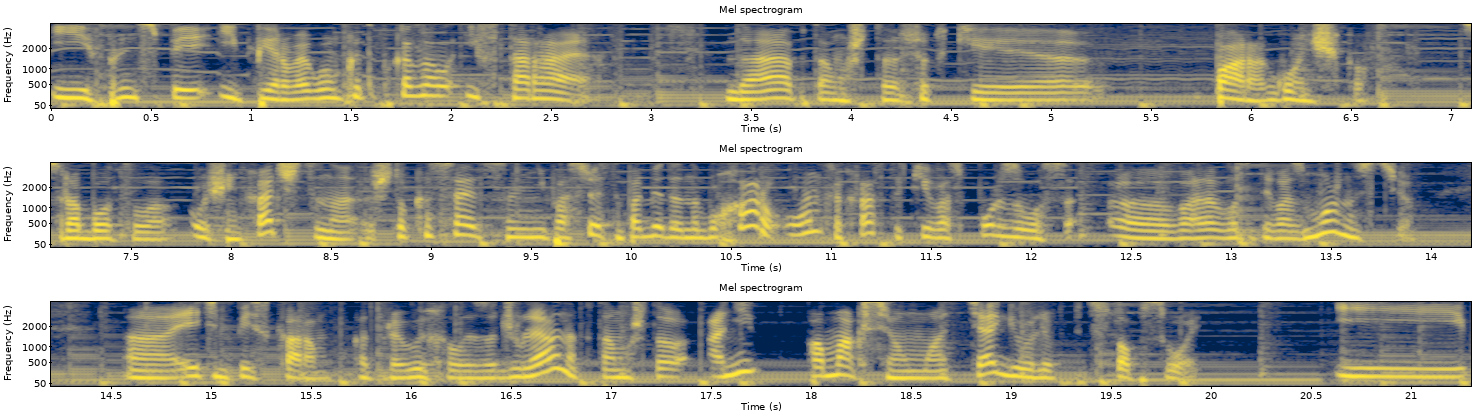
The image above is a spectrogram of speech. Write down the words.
И, в принципе, и первая гонка это показала, и вторая. Да, потому что все-таки пара гонщиков сработала очень качественно. Что касается непосредственно победы на Бухару, он как раз-таки воспользовался э, вот этой возможностью, э, этим пейскаром, который выехал из-за Джулиана, потому что они по максимуму оттягивали стоп свой. И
